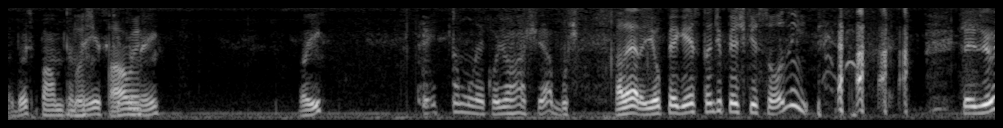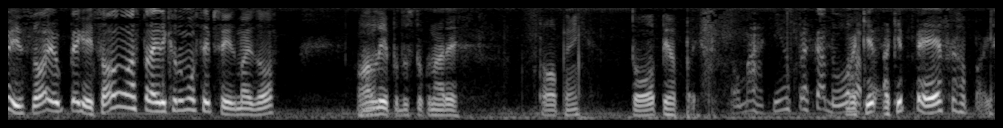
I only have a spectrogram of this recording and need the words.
É dois palmos também, Dois esse palmos, aqui também. Aí. Eita, moleque, hoje eu rachei a bucha. Galera, e eu peguei esse tanto de peixe aqui sozinho. vocês viram isso? Só eu peguei. Só umas traíras que eu não mostrei pra vocês, mas ó. Ó a Hum. lepa dos tucunaré. Top, hein? Top, rapaz. É o Marquinhos Pescador, Aqui, rapaz. aqui pesca, rapaz.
